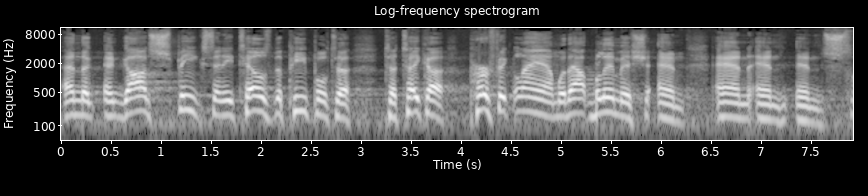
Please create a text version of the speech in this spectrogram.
and, the, and God speaks and He tells the people to, to take a perfect lamb without blemish and, and, and, and,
